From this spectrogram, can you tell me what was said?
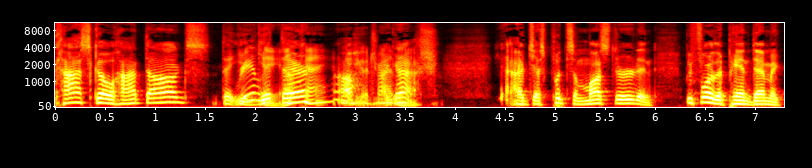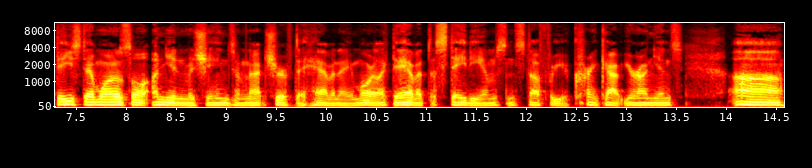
Costco hot dogs that you really? get there. Okay. Oh my those. gosh! Yeah, I just put some mustard and before the pandemic, they used to have one of those little onion machines. I'm not sure if they have it anymore, like they have at the stadiums and stuff, where you crank out your onions. Uh,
